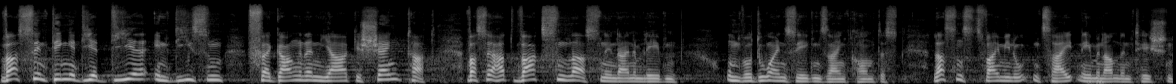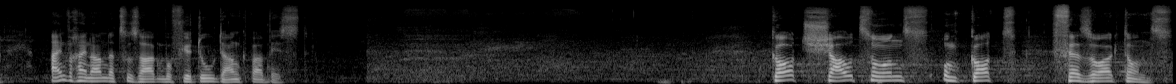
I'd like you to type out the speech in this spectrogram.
Was sind Dinge, die er dir in diesem vergangenen Jahr geschenkt hat? Was er hat wachsen lassen in deinem Leben und wo du ein Segen sein konntest? Lass uns zwei Minuten Zeit nehmen an den Tischen, einfach einander zu sagen, wofür du dankbar bist. Gott schaut zu uns und Gott versorgt uns.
